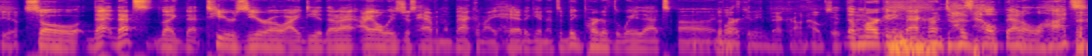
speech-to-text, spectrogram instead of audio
Yep. So that, that that's like that tier zero idea that I, I always just have in the back of my head. Again, it's a big part of the way that uh, The marketing background helps with the that. marketing background does help that a lot.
